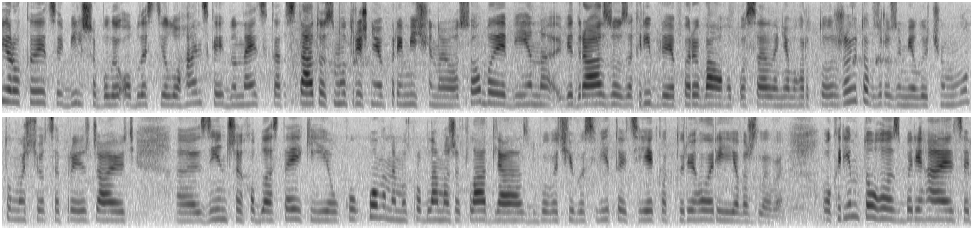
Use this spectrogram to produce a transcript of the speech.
минулі роки це більше були області Луганська і Донецька. Статус внутрішньої переміщеної особи він відразу закріплює перевагу поселення в гуртожиток. Зрозуміло, чому тому, що це приїжджають е, з інших областей, які є окупованими. Проблема житла для здобувачів освіти цієї категорії є важливою. Окрім того, зберігається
